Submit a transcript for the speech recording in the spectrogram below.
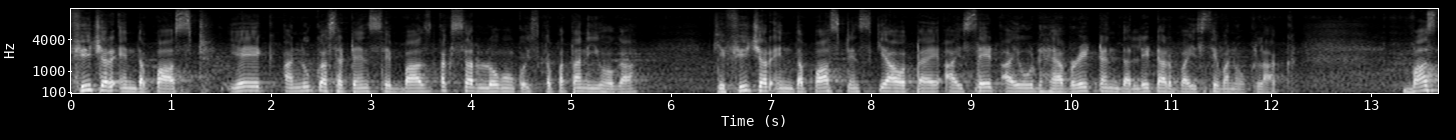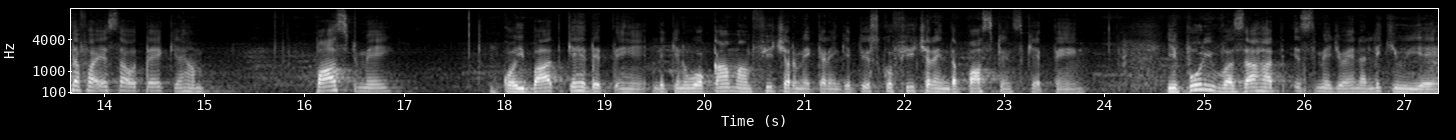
فیوچر ان دا پاسٹ یہ ایک انوکھا سا ٹینس سے بعض اکثر لوگوں کو اس کا پتہ نہیں ہوگا کہ future in the past tense کیا ہوتا ہے۔ I said I would have written the letter by seven o'clock بعض دفعہ ایسا ہوتا ہے کہ ہم پاسٹ میں کوئی بات کہہ دیتے ہیں، لیکن وہ کام ہم فیوچر میں کریں گے، تو اس کو future in the past tense کہتے ہیں۔ یہ پوری وضاحت اس میں جو ہے نا لکھی ہوئی ہے۔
